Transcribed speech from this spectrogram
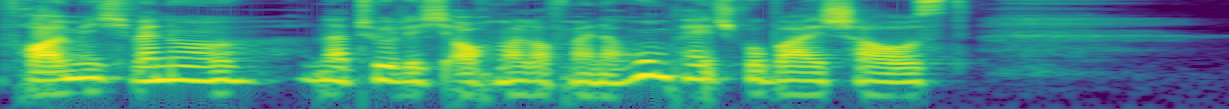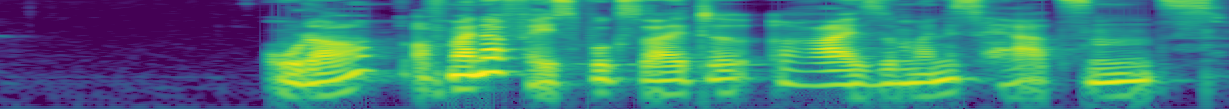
freue mich, wenn du natürlich auch mal auf meiner Homepage vorbeischaust oder auf meiner Facebook-Seite Reise meines Herzens.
